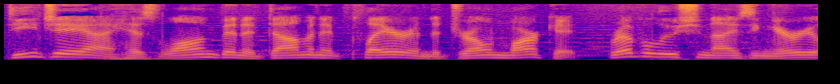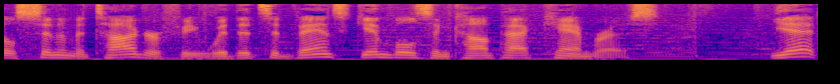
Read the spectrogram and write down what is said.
DJI has long been a dominant player in the drone market, revolutionizing aerial cinematography with its advanced gimbals and compact cameras. Yet,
